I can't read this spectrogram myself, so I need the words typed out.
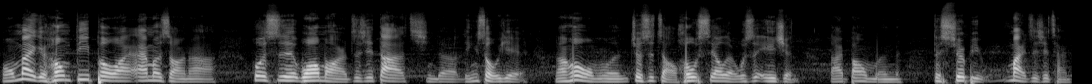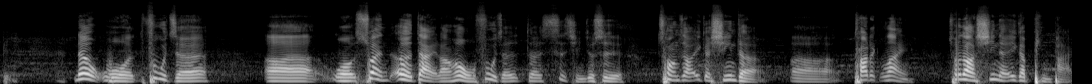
我们卖给 Home Depot 啊、Amazon 啊，或是 Walmart 这些大型的零售业。然后我们就是找 wholesaler 或是 agent 来帮我们 distribute 卖这些产品。那我负责，呃，我算二代，然后我负责的事情就是创造一个新的。呃，product line 创造新的一个品牌，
